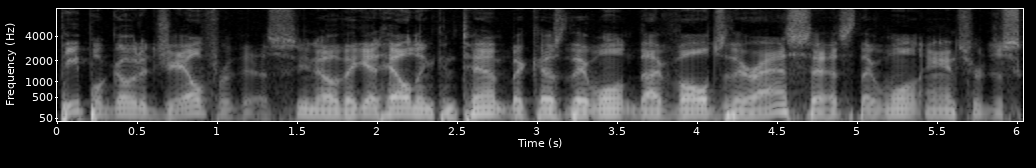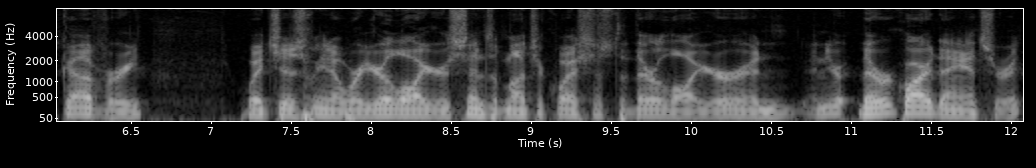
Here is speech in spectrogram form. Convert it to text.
people go to jail for this. You know, they get held in contempt because they won't divulge their assets, they won't answer discovery, which is, you know, where your lawyer sends a bunch of questions to their lawyer and and they're required to answer it.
